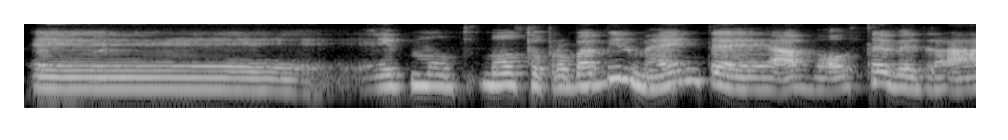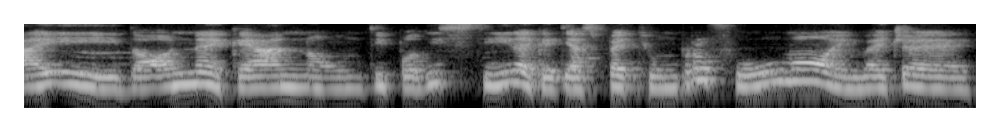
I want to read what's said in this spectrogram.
E, e mo- molto probabilmente sicuramente a volte vedrai donne che hanno un tipo di stile che ti aspetti un profumo e invece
